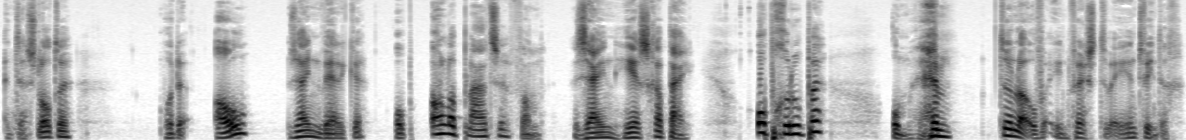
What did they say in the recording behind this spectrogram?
En tenslotte worden al zijn werken op alle plaatsen van zijn heerschappij opgeroepen om Hem te loven in vers 22.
